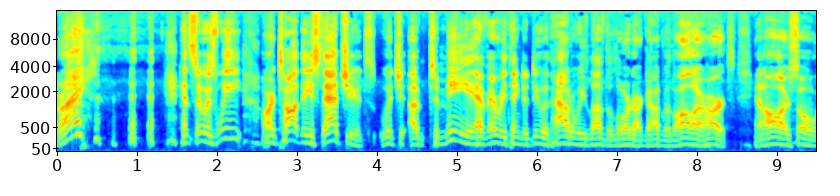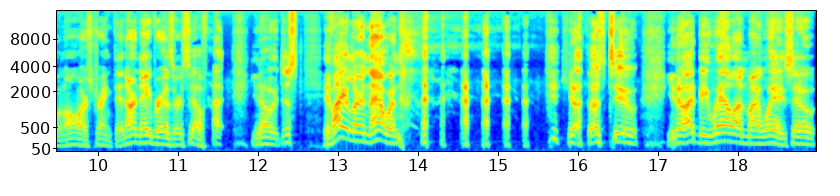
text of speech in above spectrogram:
right? and so, as we are taught these statutes, which uh, to me have everything to do with how do we love the Lord our God with all our hearts and all our soul and all our strength, and our neighbor as ourselves, you know, just if I learned that one. you know those two you know i'd be well on my way. So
